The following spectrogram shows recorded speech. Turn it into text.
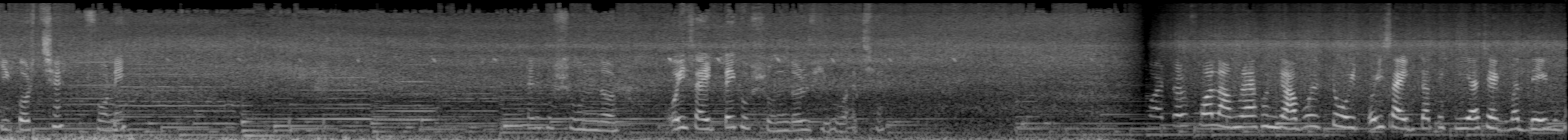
কি করছে ফোনে। খুব সুন্দর। ওই সাইডটাই খুব সুন্দর ভিউ আছে। ওয়াটারফল আমরা এখন যাব একটু ওই ওই সাইডটাতে কি আছে একবার দেখব।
